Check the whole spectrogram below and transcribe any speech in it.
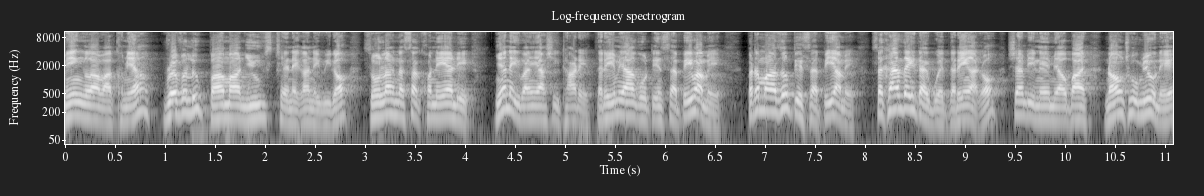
မင်္ဂလာပါခင်ဗျာ Revolut Burma News Channel ကနေပြီးတော့ဇွန်လ28ရက်နေ့ညနေပိုင်းရရှိထားတဲ့သတင်းများကိုတင်ဆက်ပေးပါမယ်ပထမဆုံးတင်ဆက်ပေးရမယ်စခန်းသိမ်းတိုက်ပွဲသတင်းကတော့ရှမ်းပြည်နယ်မြောက်ပိုင်းနောင်ချိုမြို့နယ်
